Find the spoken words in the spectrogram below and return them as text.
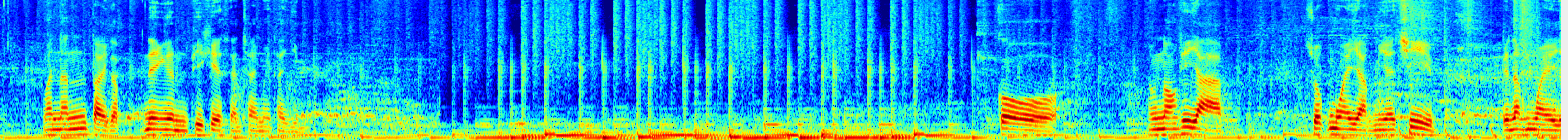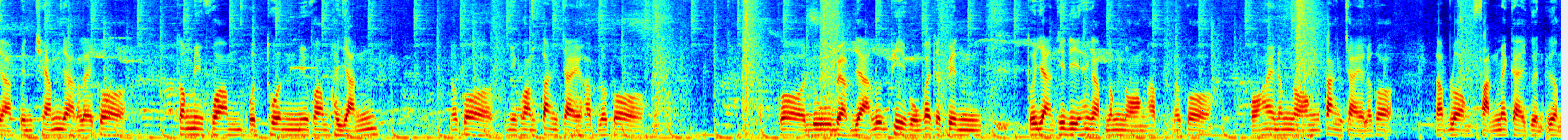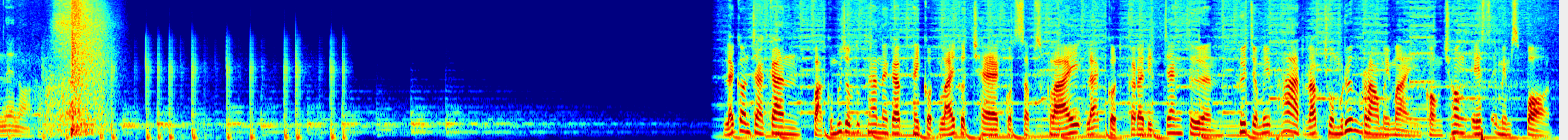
วันนั้นต่อยกับในเงิน PK แสนชัยมวยไทยยิมก็น้องๆที่อยากชกมวยอยากมีอาชีพ เป็นนักมวยอยากเป็นแชมป์อยากอะไรก็ต้องมีความอดทน มีความขยัน แล้วก็มีความตั้งใจครับ แล้วก็ ก็ดูแบบอย่างรุ่นพี่ผมก็จะเป็นตัวอย่างที่ดีให้กับน้องๆครับ แล้วก็ขอให้น้องๆตั้งใจแล้วก็ รับรองฝันไม่ไกลเกินเอื้อมแน่นอนครับและก่อนจากกันฝากคุณผู้ชมทุกท่านนะครับ ให้กดไลค์กดแชร์กด subscribe และกดกระดิ่งแจ้งเตือน เพื่อจะไม่พลาดรับชมเรื่องราวใหม่ๆ ของช่อง SMM Sport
